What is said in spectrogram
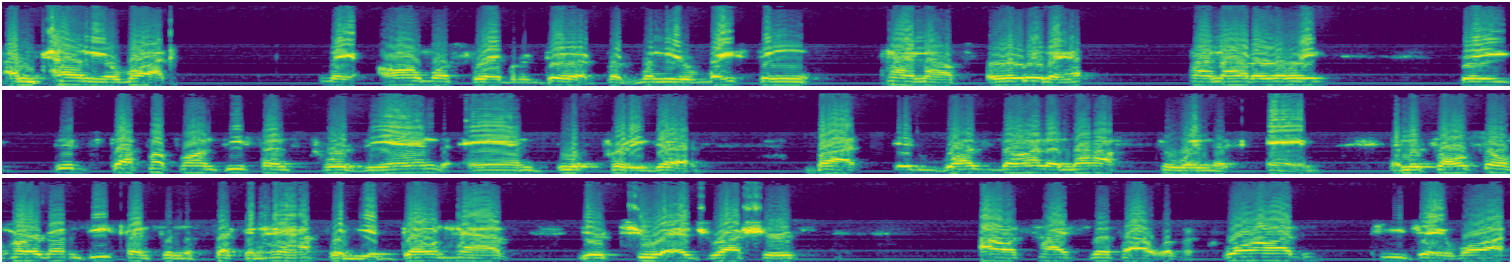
I'm telling you what, they almost were able to do it. But when you're wasting timeouts early, they had timeout early. They did step up on defense towards the end and looked pretty good. But it was not enough to win this game. And it's also hard on defense in the second half when you don't have your two edge rushers. Alex Highsmith out with a quad, TJ Watt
